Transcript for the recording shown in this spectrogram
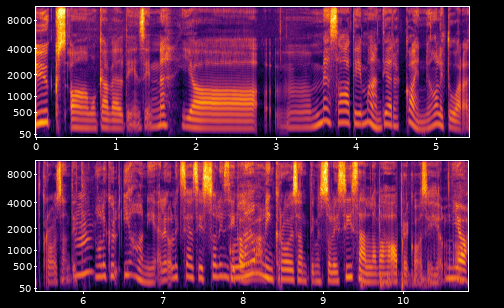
yksi aamu käveltiin sinne ja mm, me saatiin, mä en tiedä, kai ne oli tuoreet croissantit. Mm. Ne oli kyllä ihania. Eli oliko se siis, se oli niin lämmin croissantti, missä oli sisällä vähän aprikoosihilloa. Joo.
